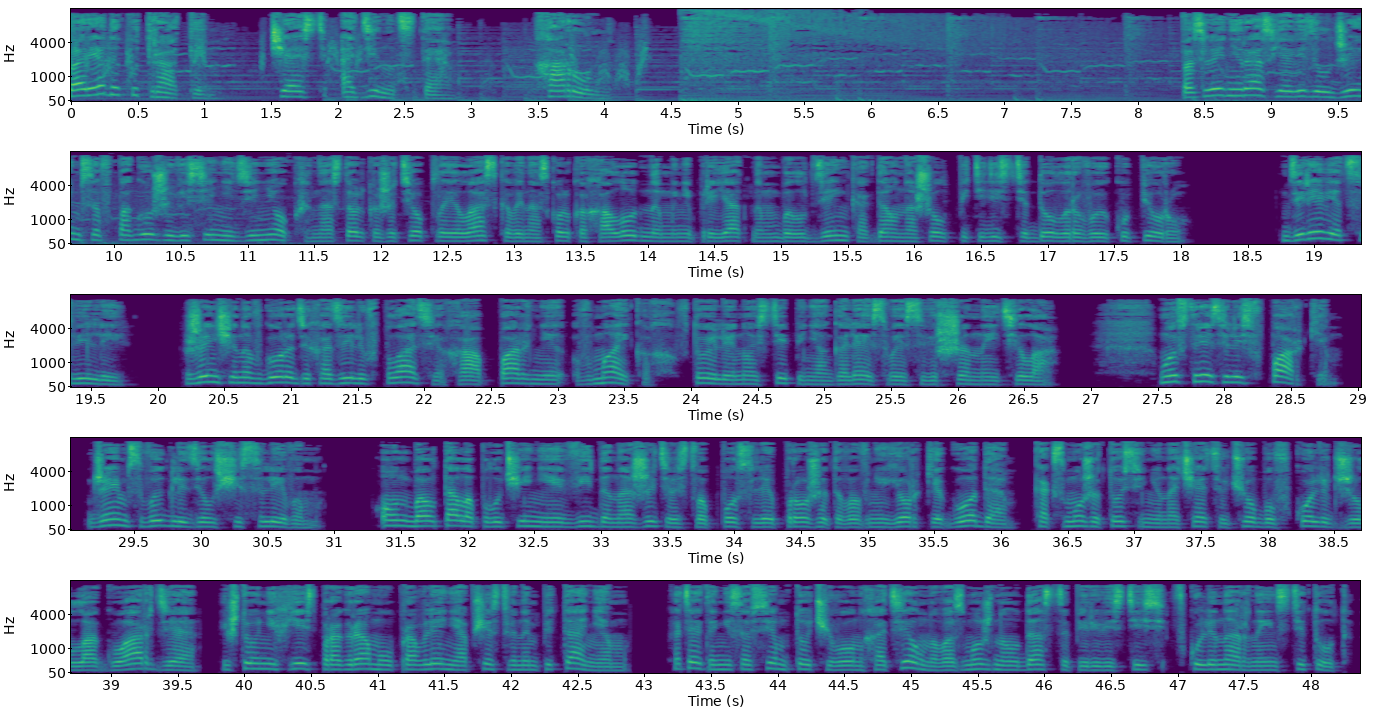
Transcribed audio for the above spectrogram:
Порядок утраты. Часть одиннадцатая. Харун. Последний раз я видел Джеймса в погожий весенний денек, настолько же теплый и ласковый, насколько холодным и неприятным был день, когда он нашел 50-долларовую купюру. Деревья цвели. Женщины в городе ходили в платьях, а парни в майках, в той или иной степени оголяя свои совершенные тела. Мы встретились в парке. Джеймс выглядел счастливым. Он болтал о получении вида на жительство после прожитого в Нью-Йорке года, как сможет осенью начать учебу в колледже Ла-Гуардия, и что у них есть программа управления общественным питанием, хотя это не совсем то, чего он хотел, но, возможно, удастся перевестись в кулинарный институт.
